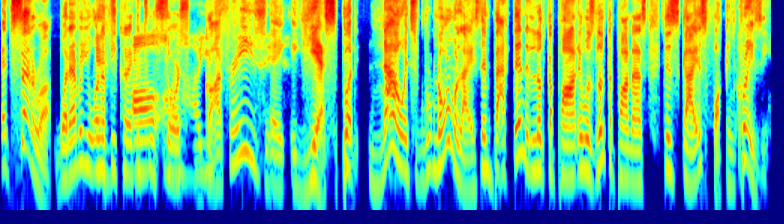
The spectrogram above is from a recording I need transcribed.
etc whatever you want to be connected to source god phrase it. a, yes, but now it's normalized, and back then it looked upon it was looked upon as this guy is fucking crazy.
